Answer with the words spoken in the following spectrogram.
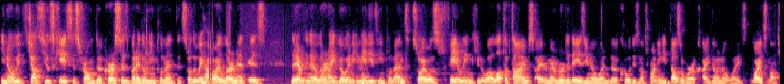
you know it's just use cases from the courses but i don't implement it. So the way how i learn it is that everything that I learn, I go and immediately implement. So I was failing, you know, a lot of times. I remember the days, you know, when the code is not running, it doesn't work. I don't know what it's why it's not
